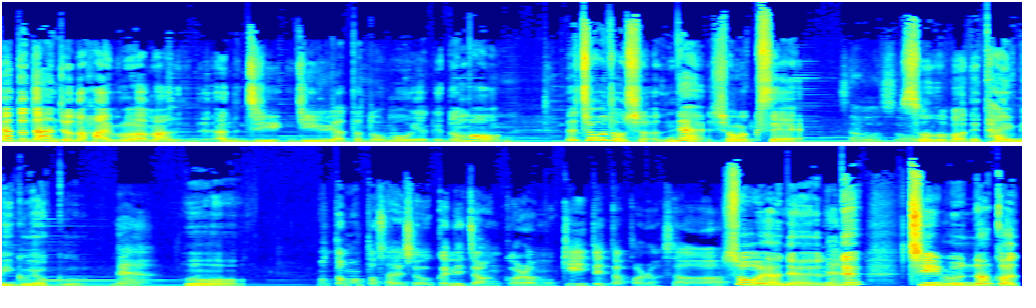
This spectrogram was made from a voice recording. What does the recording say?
であと男女の配分は、まあ、あの自自由やったと思うんやけども、でちょうどね小学生。その場でタイミングよく。ね。うんもともと最初くにちゃんからも聞いてたからさ。そうやねね。でチームなんか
